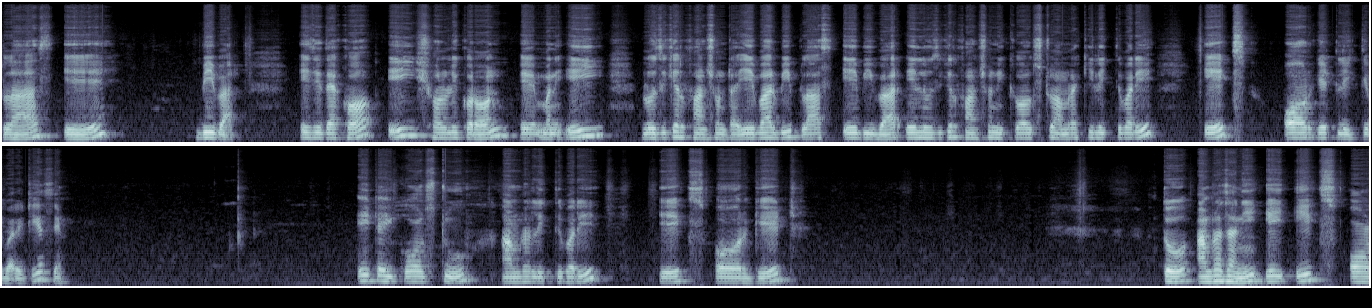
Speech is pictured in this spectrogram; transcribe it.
plus A B bar এই যে দেখো, এই সরলীকরণ মানে এই লজিক্যাল ফাংশনটা A bar B plus A B bar এই লজিক্যাল ফাংশন ইকুয়ালস টু আমরা কি লিখতে পারি? এক্স অর গেট লিখতে পারি, ঠিক আছে? এইটা ইকুয়ালস টু আমরা লিখতে পারি এক্স অর গেট তো আমরা জানি এই এক্স অর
